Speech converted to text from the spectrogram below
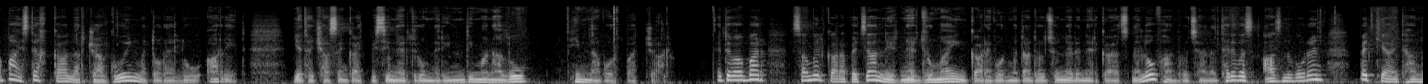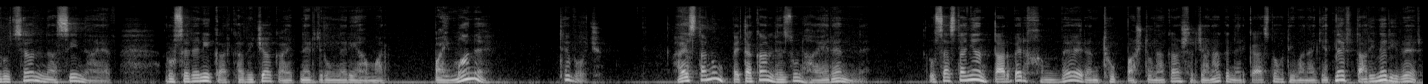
ապա այստեղ կա լրջագույն մտորելու առիթ, եթե չասենք այդպիսի ներդրումներին ընդդիմանալու հիմնավոր պատճառ։ Հետևաբար Սամվել Կարապետյանն իր ներդրումային կարևոր մտադրությունները ներկայացնելով հանրությանը թերևս ազնվորեն պետք է այդ հանրությանն ասի նաև ռուսերենի կարգավիճակ այդ ներդրումների համար պայման է, թե ոչ։ Հայաստանում պետական լեզուն հայերենն է։ Ռուսաստանյան տարբեր խմբեր, ընդհուպ պաշտոնական շրջանակը ներկայացնող դիվանագետներ տարիներ ի վեր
